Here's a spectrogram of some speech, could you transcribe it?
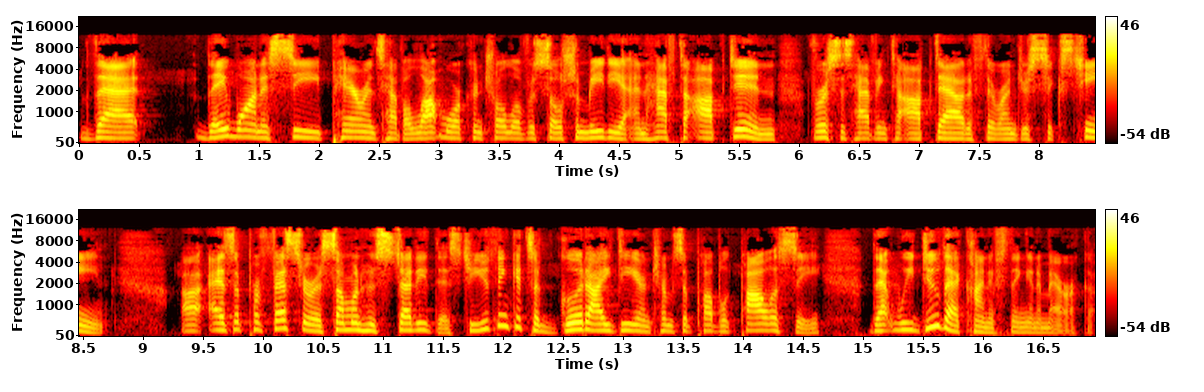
that they want to see parents have a lot more control over social media and have to opt in versus having to opt out if they're under 16. Uh, as a professor, as someone who studied this, do you think it's a good idea in terms of public policy that we do that kind of thing in America?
